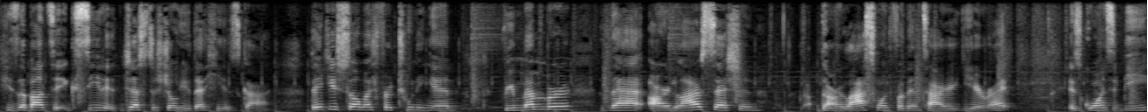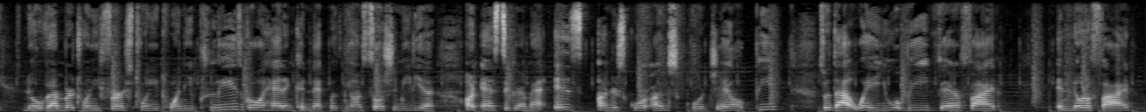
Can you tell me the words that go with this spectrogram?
He's about to exceed it just to show you that He is God. Thank you so much for tuning in. Remember that our live session, our last one for the entire year, right, is going to be November 21st, 2020. Please go ahead and connect with me on social media on Instagram at is underscore underscore JLP. So that way you will be verified and notified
